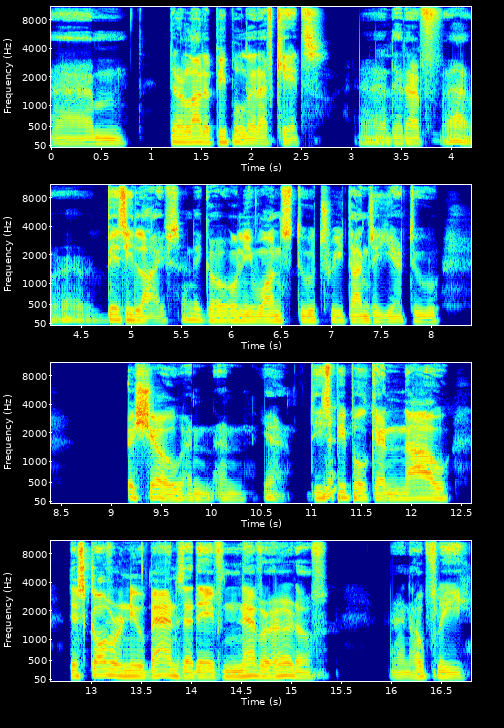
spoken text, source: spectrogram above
Um, there are a lot of people that have kids. Uh, Yeah. That have uh, busy lives, and they go only once, two, three times a year to a show, and and yeah, these Yeah. people can now discover new bands that they've never heard of, and hopefully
